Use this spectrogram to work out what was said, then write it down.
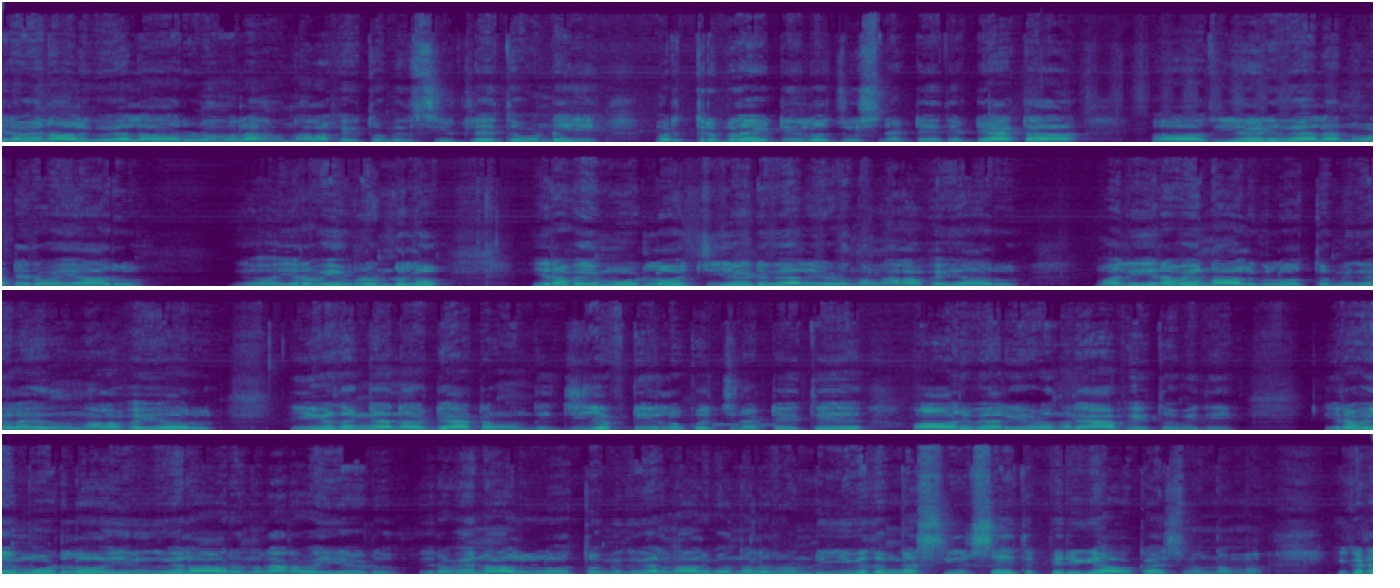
ఇరవై నాలుగు వేల రెండు వందల నలభై తొమ్మిది సీట్లు అయితే ఉన్నాయి. మరి త్రిపుల్ ఐటీలో చూసినట్టయితే డేటా ఏడు వేల నూట ఇరవై ఆరు ఇరవై రెండులో ఇరవై మూడులో వచ్చి ఏడు వేల ఏడు వందల నలభై ఆరు మళ్ళీ ఇరవై నాలుగులో తొమ్మిది వేల ఐదు వందల నలభై ఆరు. ఈ విధంగా నా డేటా ఉంది. జిఎఫ్టీలోకి వచ్చినట్టయితే ఆరు వేల ఏడు వందల యాభై తొమ్మిది ఇరవై మూడులో ఎనిమిది వేల ఆరు వందల అరవై ఏడు ఇరవై నాలుగులో తొమ్మిది వేల నాలుగు వందల రెండు. ఈ విధంగా సీట్స్ అయితే పెరిగే అవకాశం ఉందమ్మా. ఇక్కడ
